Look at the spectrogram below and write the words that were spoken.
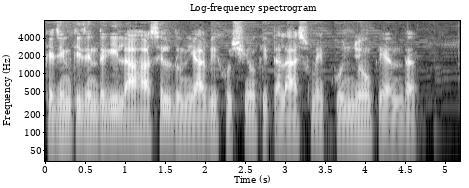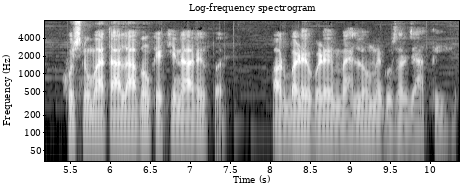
کہ جن کی زندگی لا حاصل دنیاوی خوشیوں کی تلاش میں کنجوں کے اندر، خوشنما تالابوں کے کنارے پر اور بڑے بڑے محلوں میں گزر جاتی ہے۔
